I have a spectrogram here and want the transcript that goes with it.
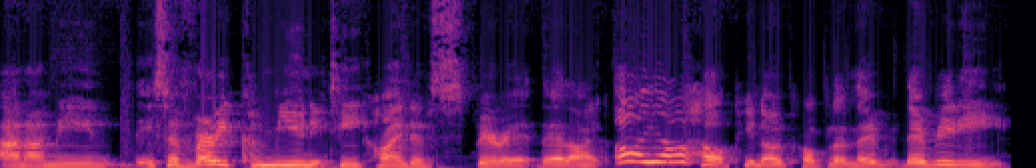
And I mean, it's a very community kind of spirit. They're like, "Oh yeah, I'll help you, no problem." They're they're really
